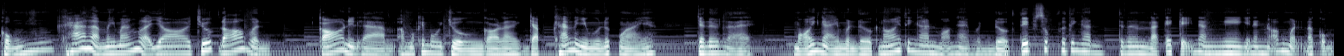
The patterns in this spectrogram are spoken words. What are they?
Cũng khá là may mắn là do trước đó mình có đi làm ở một cái môi trường gọi là gặp khá là nhiều người nước ngoài á. Cho nên là mỗi ngày mình được nói tiếng Anh mỗi ngày mình được tiếp xúc với tiếng Anh. Cho nên là cái kỹ năng nghe kỹ năng nói của mình nó cũng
